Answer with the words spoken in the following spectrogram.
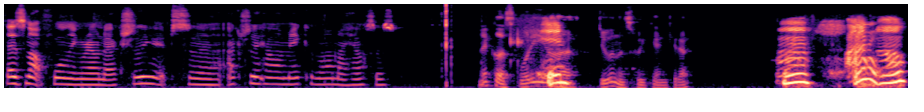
That's not fooling around, actually. It's uh, actually how I make a lot of my houses. Nicholas, what are you And- uh, doing this weekend, kiddo? Uh, I don't know.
